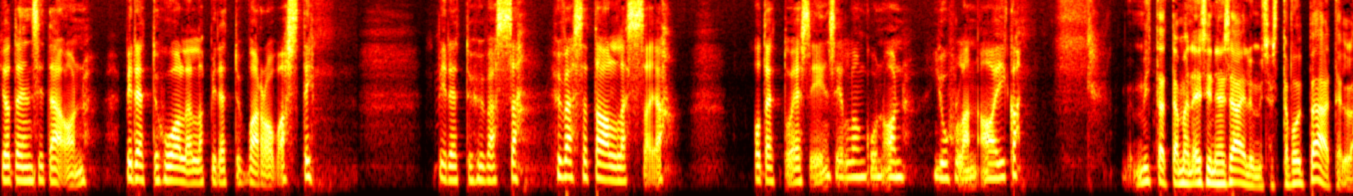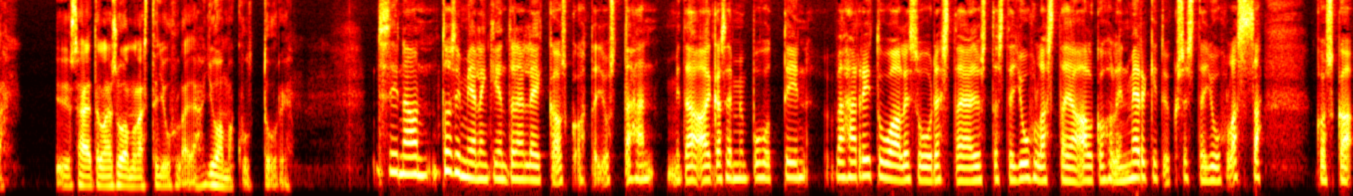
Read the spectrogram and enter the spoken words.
joten sitä on pidetty huolella, pidetty varovasti, pidetty hyvässä, hyvässä tallessa ja otettu esiin silloin, kun on juhlan aika. Mitä tämän esineen säilymisestä voi päätellä, jos ajatellaan suomalaista juhla- ja juomakulttuuria? Siinä on tosi mielenkiintoinen leikkauskohta just tähän, mitä aikaisemmin puhuttiin vähän rituaalisuudesta ja just tästä juhlasta ja alkoholin merkityksestä juhlassa, koska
